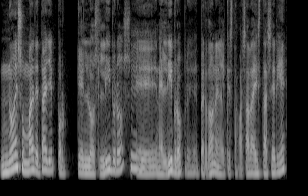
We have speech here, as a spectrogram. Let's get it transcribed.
no es un mal detalle porque en los libros, mm. eh, en el libro, perdón, en el que está basada esta serie,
